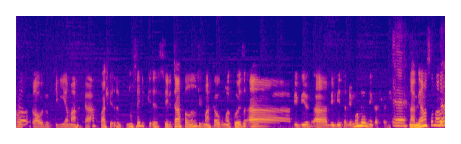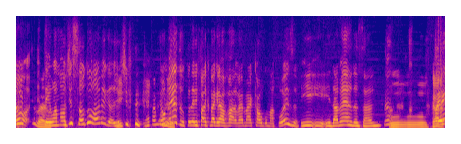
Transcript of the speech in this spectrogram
Mano. que o Cláudio queria marcar. Eu Acho que, não sei se ele tava falando de marcar alguma coisa. A Bibi, a Bibi também morreu, minha cachorrinha. É. Na mesma semana. Não, velho. tem uma maldição do ômega. A gente morrer? medo quando ele fala que vai gravar, vai marcar alguma coisa e, e, e dá merda, sabe? O cara. aí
